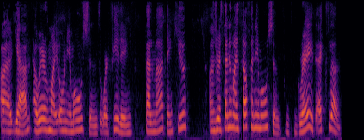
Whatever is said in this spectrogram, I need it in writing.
Uh, yeah, aware of my own emotions or feelings. Salma, thank you. Understanding myself and emotions. Great, excellent.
